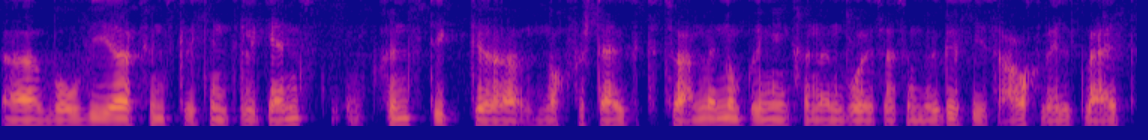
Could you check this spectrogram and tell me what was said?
äh, wo wir künstliche Intelligenz künftig äh, noch verstärkt zur Anwendung bringen können, wo es also möglich ist, auch weltweit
